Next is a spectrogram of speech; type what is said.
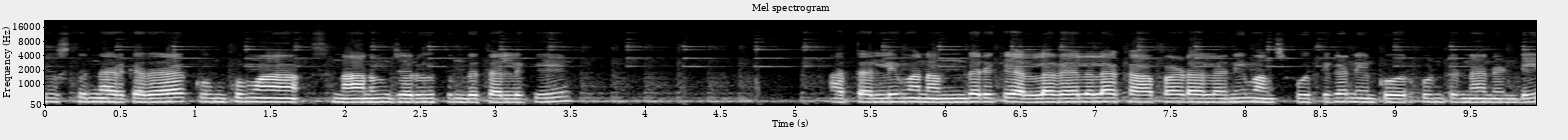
చూస్తున్నారు కదా కుంకుమ స్నానం జరుగుతుంది తల్లికి. ఆ తల్లి మనందరికీ ఎల్లవేళలా కాపాడాలని మనస్ఫూర్తిగా నేను కోరుకుంటున్నానండి.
